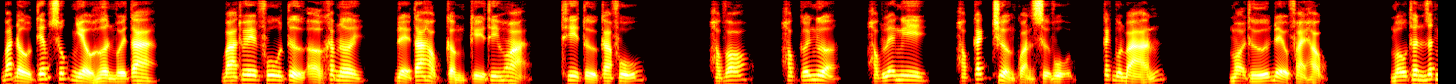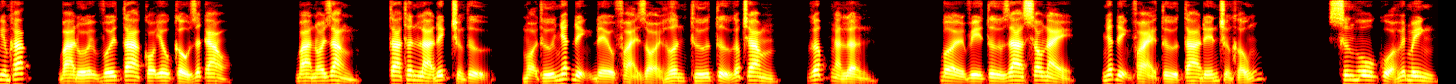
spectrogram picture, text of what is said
bắt đầu tiếp xúc nhiều hơn với ta. Bà thuê phu tử ở khắp nơi, để ta học cầm kỳ thi họa, thi từ ca phú. Học võ, học cưỡi ngựa, học lễ nghi, học cách trưởng quản sự vụ, cách buôn bán. Mọi thứ đều phải học. Mẫu thân rất nghiêm khắc, bà đối với ta có yêu cầu rất cao. Bà nói rằng, ta thân là đích trưởng tử, mọi thứ nhất định đều phải giỏi hơn thứ tử gấp trăm, gấp ngàn lần. Bởi vì từ ra sau này, nhất định phải từ ta đến trưởng khống. Sưng hô của huyết minh,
